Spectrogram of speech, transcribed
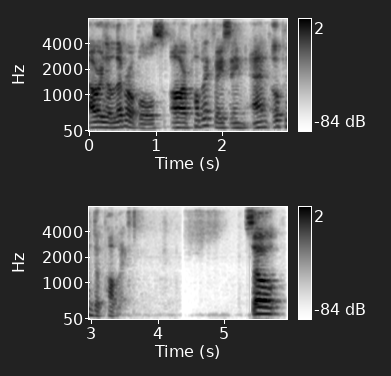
our deliverables are public facing and open to public. So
